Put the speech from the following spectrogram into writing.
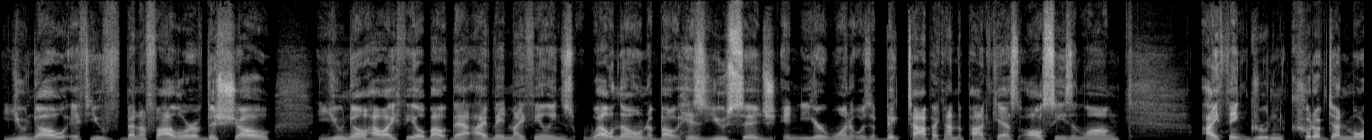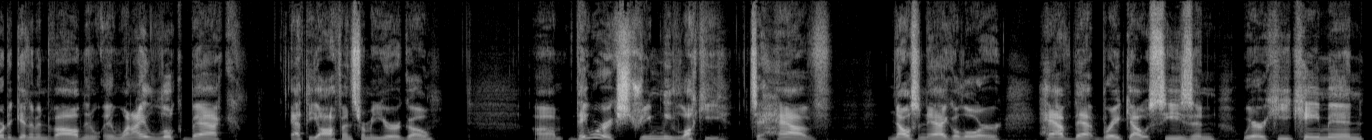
you know, if you've been a follower of this show, you know how I feel about that. I've made my feelings well known about his usage in year one. It was a big topic on the podcast all season long. I think Gruden could have done more to get him involved. And, and when I look back at the offense from a year ago, um, they were extremely lucky to have Nelson Agholor have that breakout season where he came in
